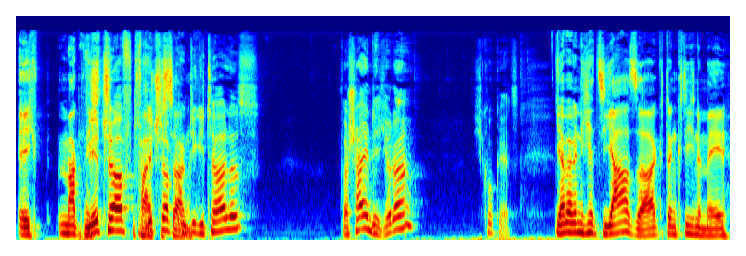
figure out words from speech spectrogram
Ich mag nicht Wirtschaft, Wirtschaft sagen. und Digitales? Wahrscheinlich, oder? Ich gucke jetzt. Ja, aber wenn ich jetzt Ja sage, dann kriege ich eine Mail.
